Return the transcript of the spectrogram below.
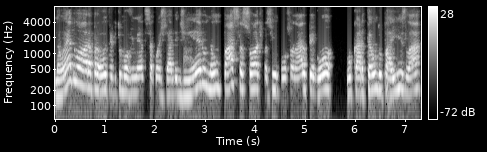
Não é de uma hora para outra que tu movimenta essa quantidade de dinheiro, não passa só, tipo assim, o Bolsonaro pegou o cartão do país lá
